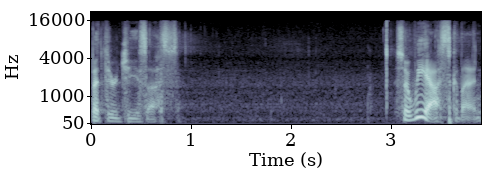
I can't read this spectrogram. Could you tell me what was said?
but through Jesus. So we ask then,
